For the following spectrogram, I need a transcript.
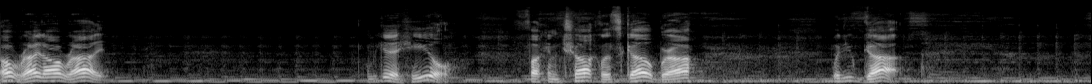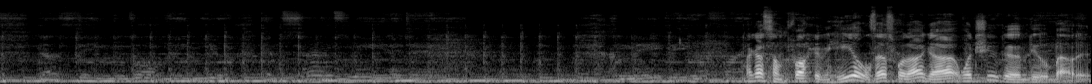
All right, all right. Let me get a heal. Fucking Chuck, let's go, bruh. What do you got? I got some fucking heals. That's what I got. What you gonna do about it?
